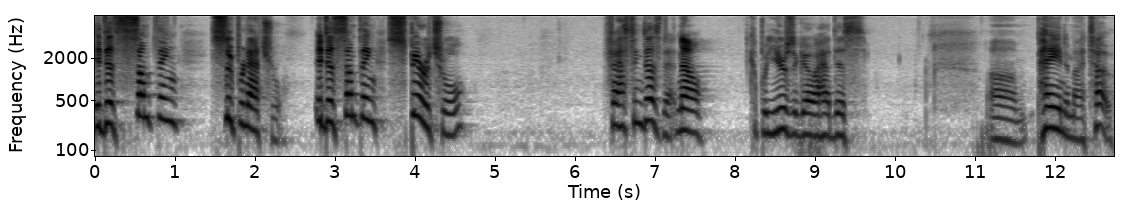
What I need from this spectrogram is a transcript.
it does something supernatural. It does something spiritual. Fasting does that. Now, a couple years ago, I had this um, pain in my toe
